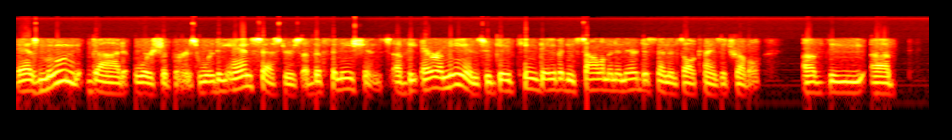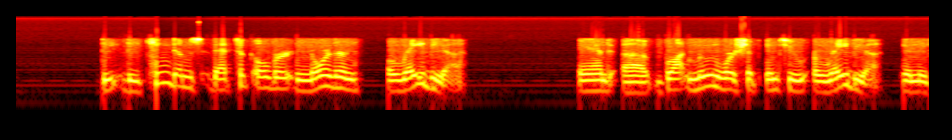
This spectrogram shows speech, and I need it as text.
as moon god worshippers, were the ancestors of the Phoenicians, of the Arameans, who gave King David and Solomon and their descendants all kinds of trouble, of the uh, the, the kingdoms that took over northern Arabia and uh, brought moon worship into Arabia in the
